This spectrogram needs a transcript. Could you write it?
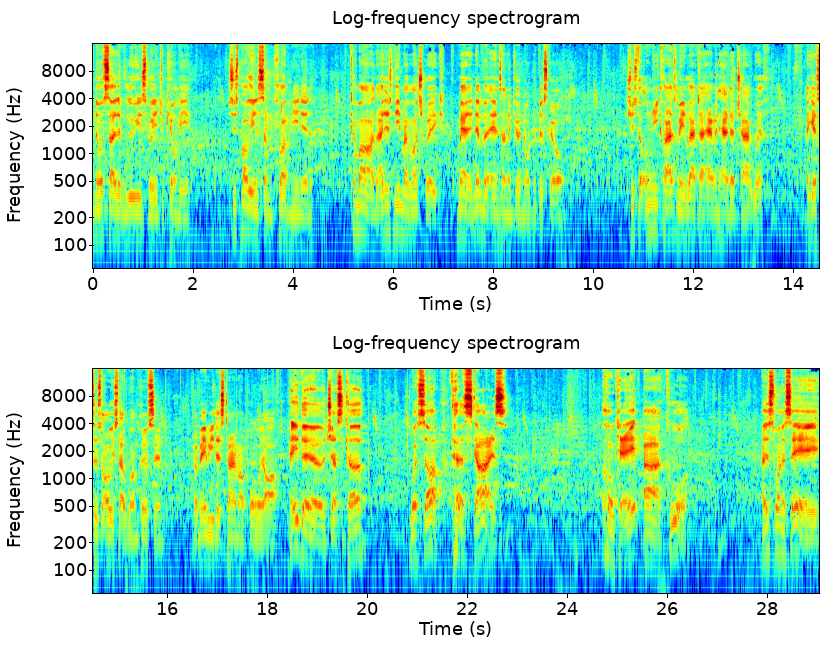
No sign of Louise ready to kill me. She's probably in some club meeting. Come on, I just need my lunch break. Man, it never ends on a good note with this girl. She's the only classmate left I haven't had a chat with. I guess there's always that one person. But maybe this time I'll pull it off. Hey there, Jessica. What's up? The skies. Okay, uh, cool. I just want to say,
